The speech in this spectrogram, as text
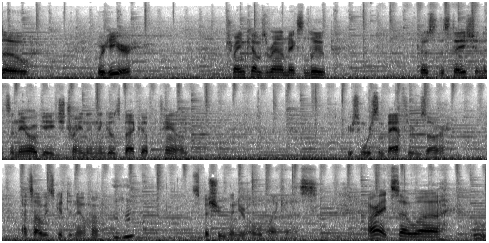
So we're here. Train comes around, makes a loop, goes to the station. It's a narrow gauge train and then goes back up town. Here's where some bathrooms are. That's always good to know, huh? Mm-hmm. Especially when you're old like us. All right, so, uh, ooh,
